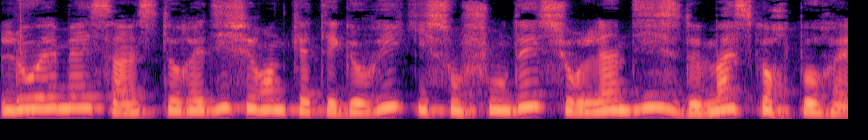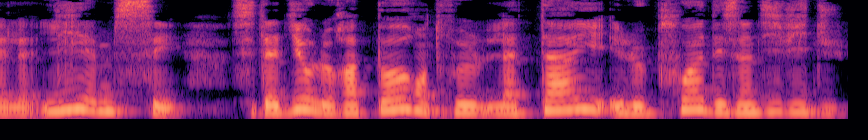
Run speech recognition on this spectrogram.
L'OMS a instauré différentes catégories qui sont fondées sur l'indice de masse corporelle, l'IMC, c'est-à-dire le rapport entre la taille et le poids des individus.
